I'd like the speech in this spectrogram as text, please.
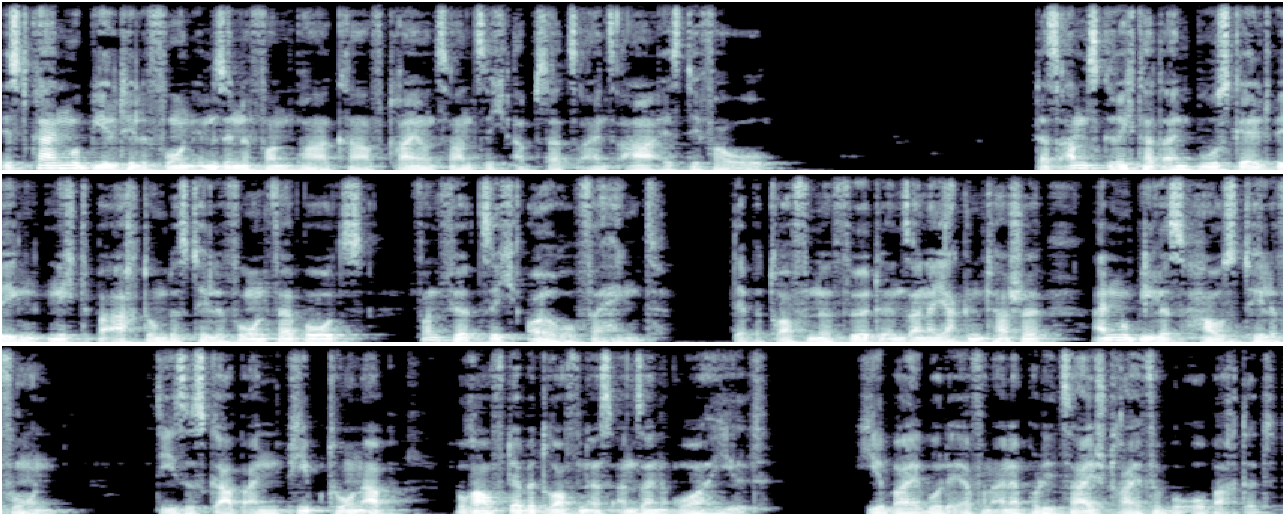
ist kein Mobiltelefon im Sinne von § 23 Absatz 1a StVO. Das Amtsgericht hat ein Bußgeld wegen Nichtbeachtung des Telefonverbots von 40 Euro verhängt. Der Betroffene führte in seiner Jackentasche ein mobiles Haustelefon. Dieses gab einen Piepton ab worauf der Betroffene es an sein Ohr hielt. Hierbei wurde er von einer Polizeistreife beobachtet.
